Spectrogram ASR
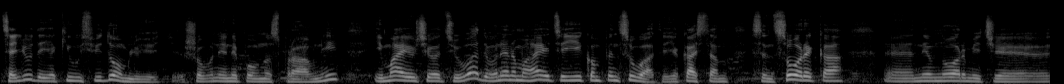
Це люди, які усвідомлюють, що вони неповносправні, і маючи оцю ваду, вони намагаються її компенсувати. Якась там сенсорика е, не в нормі, чи е,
